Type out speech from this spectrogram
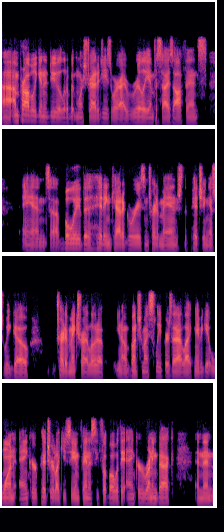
uh, I'm probably going to do a little bit more strategies where I really emphasize offense and uh, bully the hitting categories and try to manage the pitching as we go. Try to make sure I load up, you know, a bunch of my sleepers that I like. Maybe get one anchor pitcher like you see in fantasy football with the anchor running back, and then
